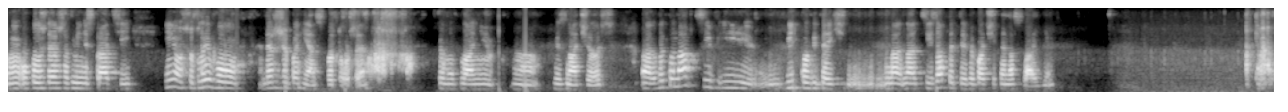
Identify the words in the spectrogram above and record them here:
облдержадміністрацій, і особливо Держжипагентство теж в цьому плані відзначилось. Е, Виконавців і відповідей на, на ці запити ви бачите на слайді. Так.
